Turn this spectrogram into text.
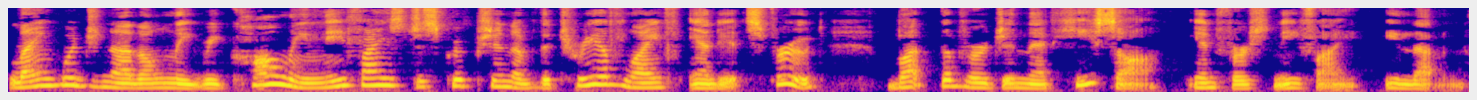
language not only recalling Nephi's description of the tree of life and its fruit, but the virgin that he saw in 1 Nephi 11.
